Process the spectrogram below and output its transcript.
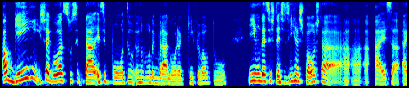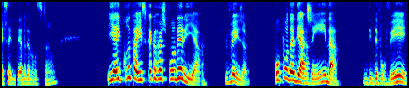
alguém chegou a suscitar esse ponto, eu não vou lembrar agora quem foi o autor, em um desses textos em resposta a, a, a, essa, a essa ideia da devolução. E aí, quanto a isso, o que é que eu responderia? Veja, o poder de agenda, de devolver,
